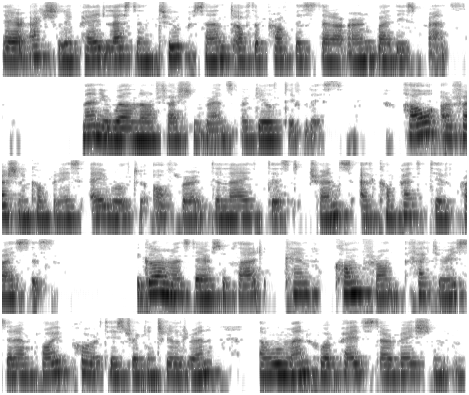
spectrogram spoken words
They are actually paid less than 2% of the profits that are earned by these brands. Many well-known fashion brands are guilty of this. How are fashion companies able to offer the latest trends at competitive prices? The garments they are supplied come from factories that employ poverty-stricken children and women who are paid starvation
